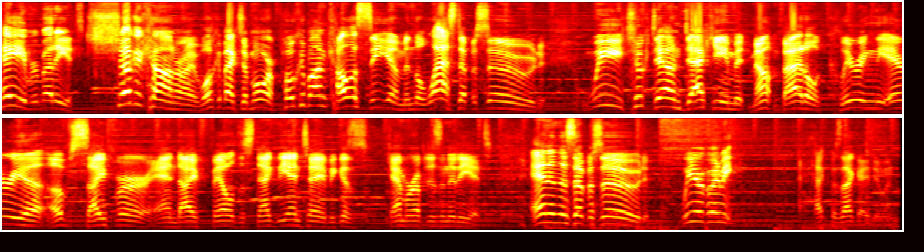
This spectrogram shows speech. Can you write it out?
Hey everybody, it's Chuggaaconroy! Welcome back to more Pokemon Colosseum. In the last episode, we took down Dakim at Mount Battle, clearing the area of Cipher, and I failed to snag the Entei because Camerupt is an idiot. And in this episode, we are going to be... The heck was that guy doing?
